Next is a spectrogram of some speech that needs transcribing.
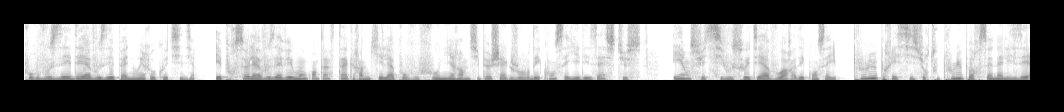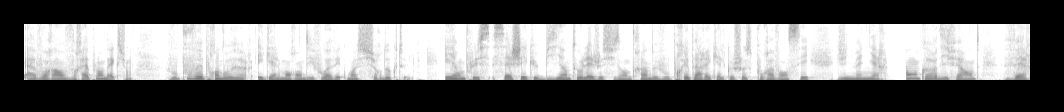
pour vous aider à vous épanouir au quotidien. Et pour cela, vous avez mon compte Instagram qui est là pour vous fournir un petit peu chaque jour des conseils et des astuces et ensuite, si vous souhaitez avoir des conseils plus précis, surtout plus personnalisés, avoir un vrai plan d'action, vous pouvez prendre également rendez-vous avec moi sur Doctolib. Et en plus, sachez que bientôt, là, je suis en train de vous préparer quelque chose pour avancer d'une manière encore différente vers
